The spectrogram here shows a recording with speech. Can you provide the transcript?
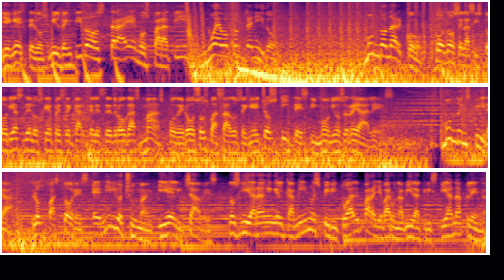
Y en este 2022 traemos para ti nuevo contenido Mundo Narco. Conoce las historias de los jefes de cárteles de drogas más poderosos basados en hechos y testimonios reales. Mundo Inspira. Los pastores Emilio Chuman y Eli Chávez nos guiarán en el camino espiritual para llevar una vida cristiana plena.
